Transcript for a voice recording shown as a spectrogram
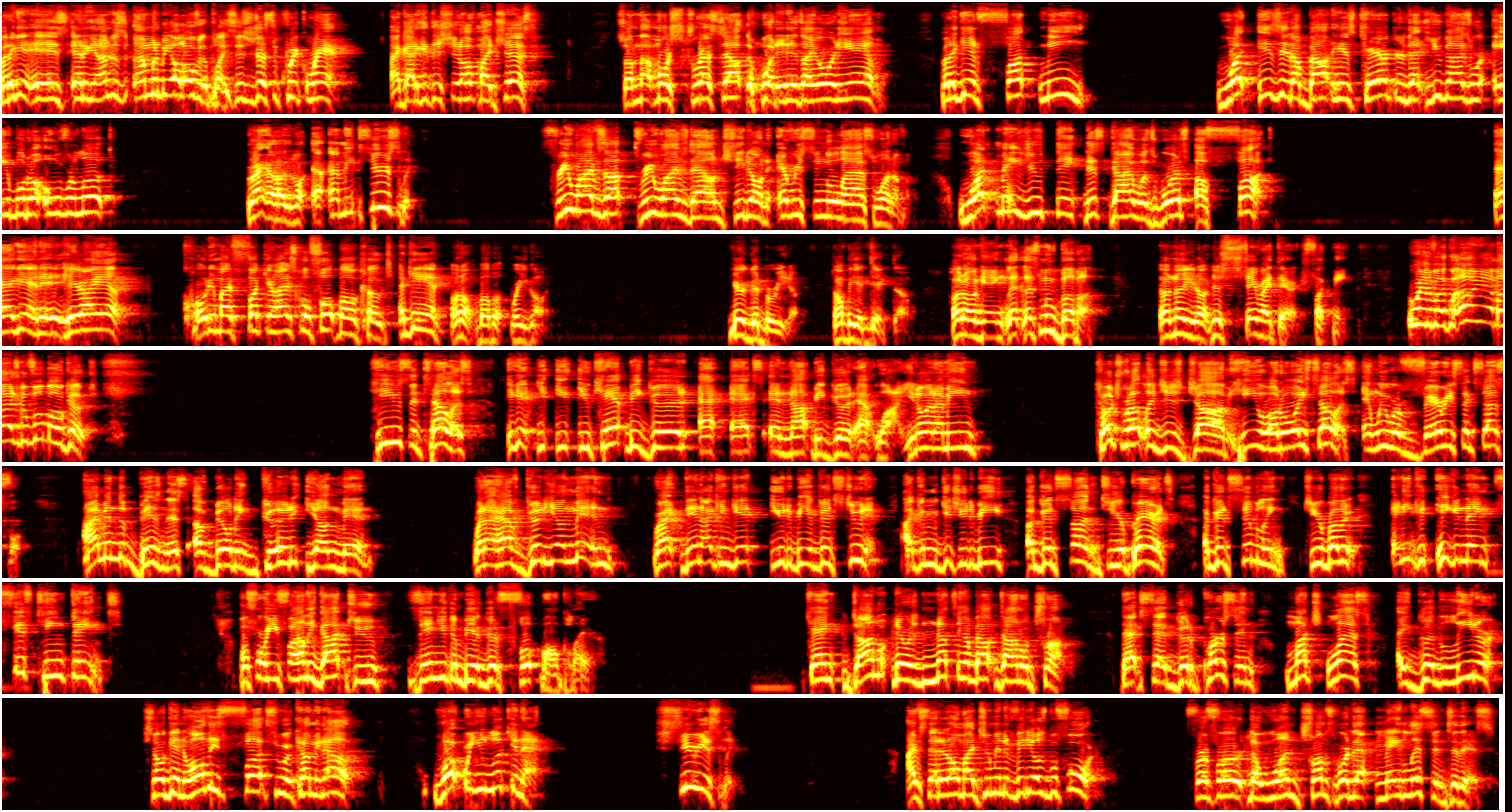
But again, is and again, I'm just, I'm gonna be all over the place. This is just a quick rant. I gotta get this shit off my chest. So I'm not more stressed out than what it is I already am. But again, fuck me. What is it about his character that you guys were able to overlook? Right? Uh, I mean, seriously. Three wives up, three wives down, cheated on every single last one of them. What made you think this guy was worth a fuck? And again, here I am, quoting my fucking high school football coach. Again, hold on, Bubba, where you going? You're a good burrito. Don't be a dick, though. Hold on, gang. Let, let's move Bubba. Oh, no, you don't. Just stay right there. Fuck me. Where the fuck? Oh, yeah, my high school football coach. He used to tell us, again, you, you, you can't be good at X and not be good at Y. You know what I mean? Coach Rutledge's job, he would always tell us, and we were very successful. I'm in the business of building good young men. When I have good young men, right, then I can get you to be a good student. I can get you to be a good son to your parents, a good sibling to your brother. And he could, he can name 15 things before he finally got to, then you can be a good football player. Gang, Donald, there was nothing about Donald Trump that said good person, much less a good leader. So again, all these fucks who are coming out, what were you looking at? Seriously. I've said it on my two minute videos before. For, for the one Trump supporter that may listen to this,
